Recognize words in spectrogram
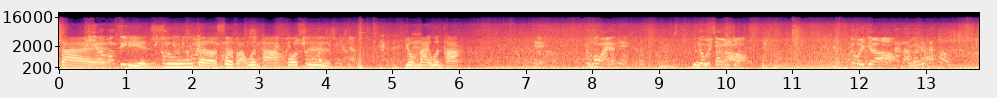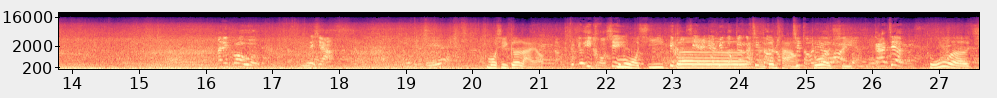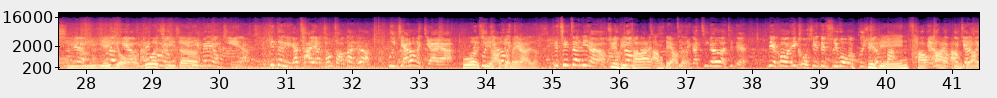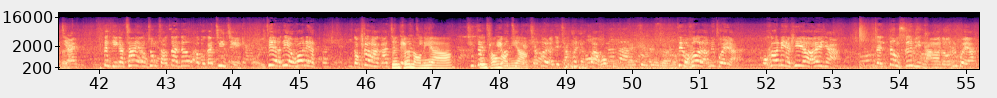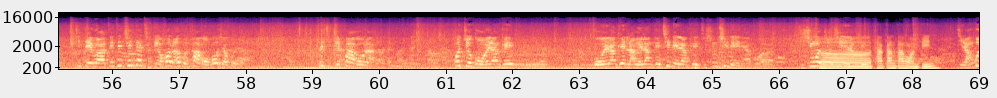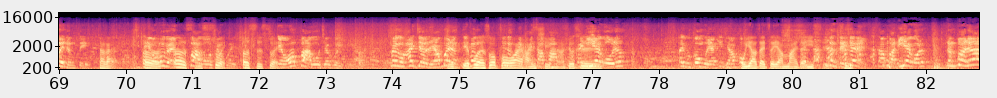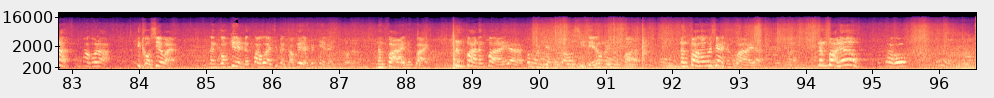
在脸书的社团问他，或是用耐问他。又看完了呢，又未掉哈，又未掉哈。那你看我，那啥？墨西哥来哦。墨西哥很正常，土耳其，土耳其也有，土耳其的你免用钱啦，你等于甲插洋葱炒蛋对吧？规家拢会食呀。土耳其好久没来了。这凊彩你来哦。俊平超爱昂屌的。俊平超爱昂屌的。等于甲插洋葱炒蛋都啊无甲煮钱，这个你有可能。真春老尼啊，真葱老尼啊。超过了就超过两百块，这有可能你卖啦？我讲你也去啊，迄啥冷冻食品行啊，路你卖啊，一袋偌这这凊彩一条可能卖百五块超过啦，你一袋百五啦，我招五个人客，五个人客，六个人客，七个人客，一箱七个尔无啊。一箱我招七个人他刚当完兵，一人买两袋，大概二二十岁，二十岁对，。我百五超过。所以讲爱买两袋。也不能说破坏行情啊就是不要再这样卖的意思。两袋这三百二百了啊，百五啦，一口笑诶，两公斤的两百，块这边头家来去见来，两百来，两百，两百两百来啊，当然是两百四袋拢是两百，两百五我现在两百来啊，两百了，两百块。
